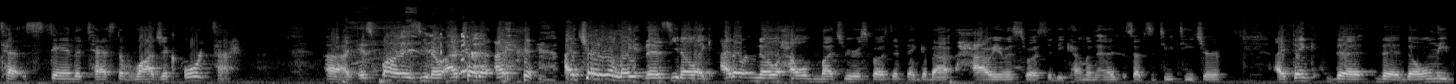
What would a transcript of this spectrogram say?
te- stand the test of logic or time. Uh, as far as you know, I try to I, I try to relate this. You know, like I don't know how much we were supposed to think about how he was supposed to become an, a substitute teacher. I think the the the only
